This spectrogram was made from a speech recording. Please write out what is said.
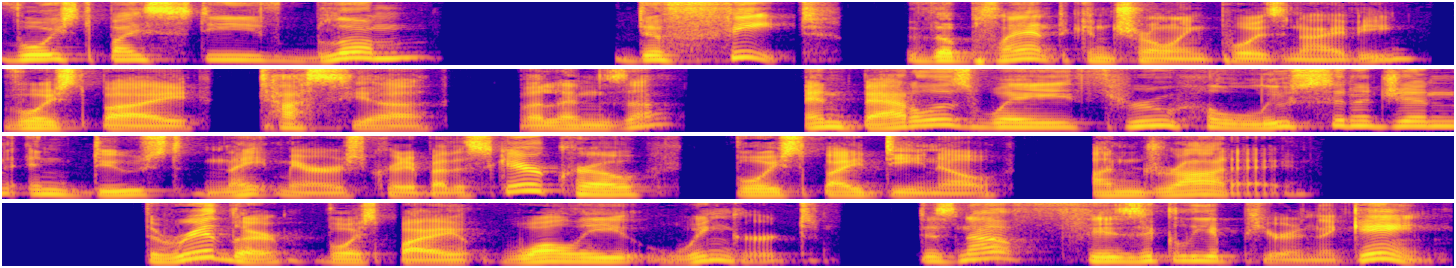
voiced by Steve Blum, defeat the plant controlling Poison Ivy, voiced by Tasia Valenza, and battle his way through hallucinogen induced nightmares created by the Scarecrow, voiced by Dino Andrade. The Riddler, voiced by Wally Wingert, does not physically appear in the game,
